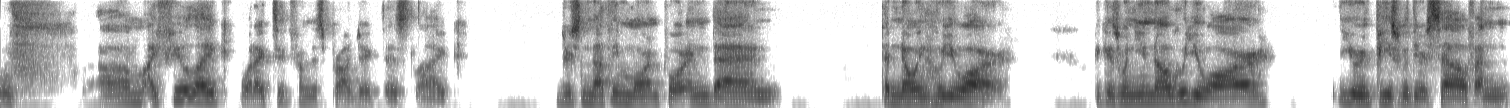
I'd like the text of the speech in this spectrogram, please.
Oof. Um, I feel like what I took from this project is like there's nothing more important than than knowing who you are. Because when you know who you are, you're in peace with yourself and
